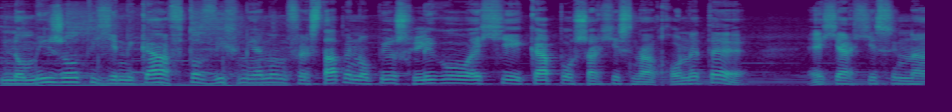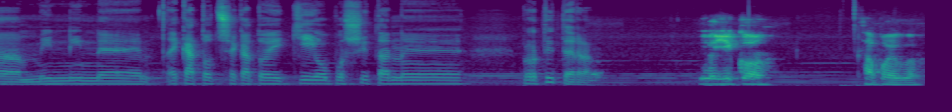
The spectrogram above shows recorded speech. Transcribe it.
Νομίζω ότι γενικά αυτό δείχνει έναν Verstappen ο οποίος λίγο έχει κάπως αρχίσει να αγχώνεται έχει αρχίσει να μην είναι 100% εκεί όπως ήταν πρωτήτερα. Λογικό, θα πω εγώ.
